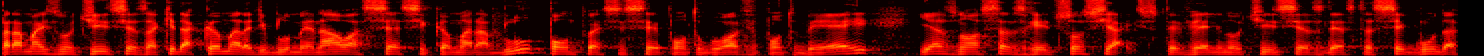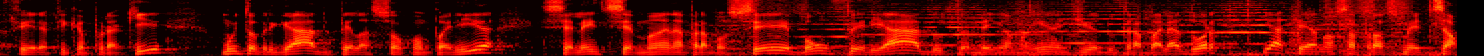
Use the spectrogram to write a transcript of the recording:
Para mais notícias aqui da Câmara de Blumenau, acesse câmarablu.sc.gov.br e as nossas redes sociais. O TVL Notícias desta segunda-feira fica por aqui. Muito obrigado pela sua companhia. Excelente semana para você. Bom feriado também amanhã, Dia do Trabalhador. E até a nossa próxima edição.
